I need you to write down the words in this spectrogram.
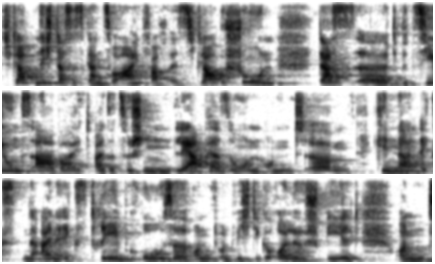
Ich glaube nicht, dass es ganz so einfach ist. Ich glaube schon, dass äh, die Beziehungsarbeit, also zwischen Lehrpersonen und ähm, Kindern, eine extrem große und, und wichtige Rolle spielt und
